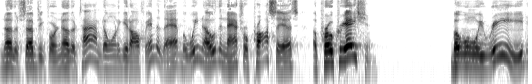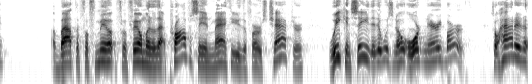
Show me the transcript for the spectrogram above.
another subject for another time. Don't want to get off into that, but we know the natural process of procreation. But when we read about the fulfillment of that prophecy in Matthew, the first chapter, we can see that it was no ordinary birth. So, how did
